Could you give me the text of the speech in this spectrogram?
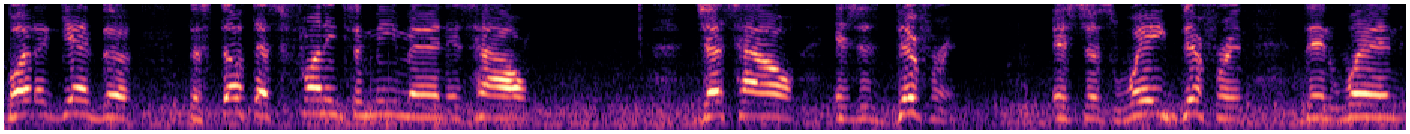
But again the the stuff that's funny to me man is how just how it's just different. It's just way different than when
